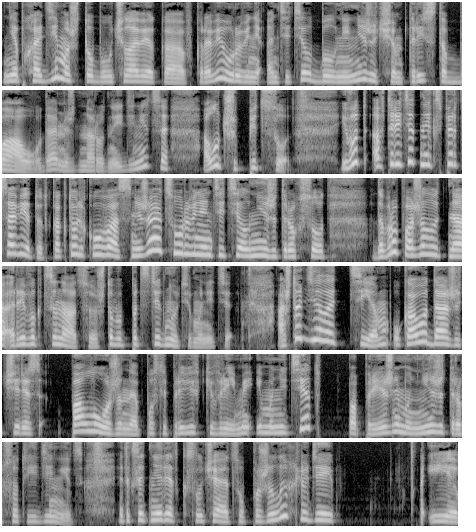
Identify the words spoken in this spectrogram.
необходимо, чтобы у человека в крови уровень антител был не ниже, чем 300 БАУ, да, международной единицы, а лучше 500. И вот авторитетный эксперт советует, как только у вас снижается уровень антител ниже 300, добро пожаловать на ревакцинацию, чтобы подстегнуть иммунитет. А что делать тем, у кого даже через положенное после прививки время иммунитет по-прежнему ниже 300 единиц. Это, кстати, нередко случается у пожилых людей – и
